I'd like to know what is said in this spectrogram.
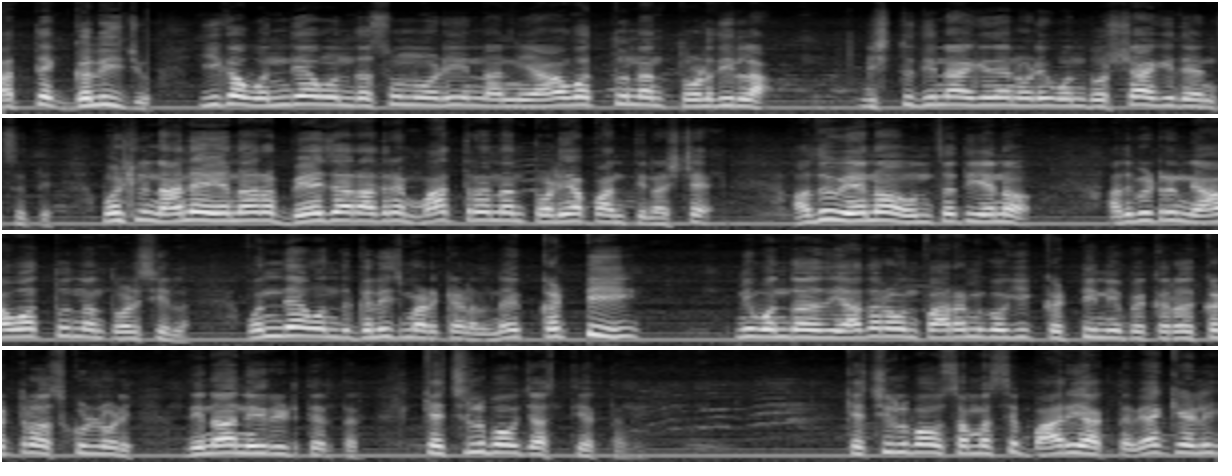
ಮತ್ತು ಗಲೀಜು. ಈಗ ಒಂದೇ ಒಂದು ಹಸು ನೋಡಿ ನಾನು ಯಾವತ್ತೂ ನಾನು ತೊಳೆದಿಲ್ಲ. ಇಷ್ಟು ದಿನ ಆಗಿದೆ ನೋಡಿ, ಒಂದು ವರ್ಷ ಆಗಿದೆ ಅನಿಸುತ್ತೆ. ಮೋಸ್ಟ್ಲಿ ನಾನೇ ಏನಾರು ಬೇಜಾರಾದರೆ ಮಾತ್ರ ನಾನು ತೊಳೆಯಪ್ಪ ಅಂತೀನಿ ಅಷ್ಟೇ. ಅದು ಏನೋ ಒಂದು ಸತಿ ಏನೋ. ಅದು ಬಿಟ್ಟರೆ ಯಾವತ್ತೂ ನಾನು ತೊಳೆಸಿಲ್ಲ. ಒಂದೇ ಒಂದು ಗಲೀಜು ಮಾಡ್ಕೊಳಲ್ಲ ನೀವು ಕಟ್ಟಿ, ನೀವು ಒಂದು ಯಾವ್ದಾರು ಒಂದು ಫಾರಮಿಗೆ ಹೋಗಿ ಕಟ್ಟಿ, ನೀವು ಬೇಕಾದ್ರೆ ಕಟ್ಟಿರೋ ಹಸುಗಳು ನೋಡಿ, ದಿನಾ ನೀರು ಇಡ್ತಿರ್ತಾರೆ. ಕೆಚ್ಚಲು ಬಾವು ಜಾಸ್ತಿ ಆಗ್ತವೆ. ಕೆಚ್ಚಲು ಬಾವು ಸಮಸ್ಯೆ ಭಾರಿ ಆಗ್ತವೆ. ಯಾಕೆ ಹೇಳಿ?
